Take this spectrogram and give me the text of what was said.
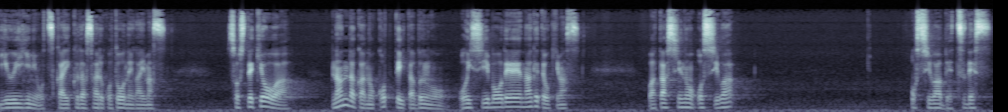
有意義にお使いくださることを願いますそして今日はなんだか残っていた分を美味しい棒で投げておきます私の推しは推しは別です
